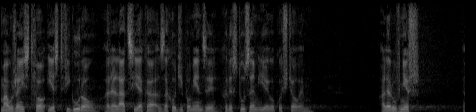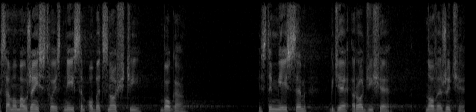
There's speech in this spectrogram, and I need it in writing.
Małżeństwo jest figurą relacji, jaka zachodzi pomiędzy Chrystusem i Jego Kościołem, ale również samo małżeństwo jest miejscem obecności Boga. Jest tym miejscem, gdzie rodzi się nowe życie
